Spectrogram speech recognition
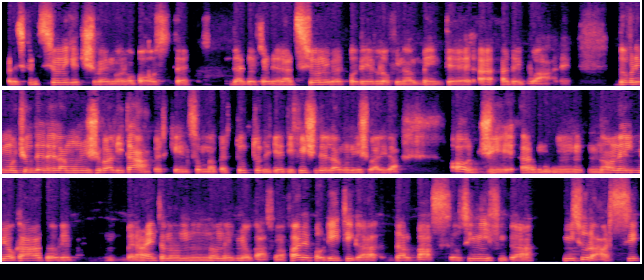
prescrizioni che ci vengono poste dalle federazioni per poterlo finalmente a- adeguare. Dovremmo chiudere la municipalità perché insomma per tutti gli edifici della municipalità. Oggi ehm, non è il mio caso, che veramente non, non è il mio caso, ma fare politica dal basso significa misurarsi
